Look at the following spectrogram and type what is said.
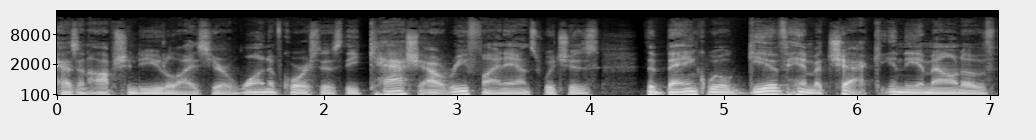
has an option to utilize here. One, of course, is the cash out refinance, which is the bank will give him a check in the amount of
